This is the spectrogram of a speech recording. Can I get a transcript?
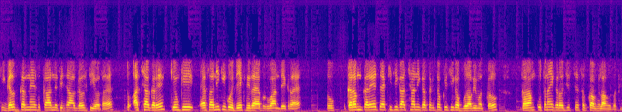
कि गलत करने का नतीजा गलत ही होता है तो अच्छा करे क्योंकि ऐसा नहीं कि कोई देख नहीं रहा है भगवान देख रहा है। तो कर्म करे चाहे किसी का अच्छा नहीं कर सकते हो किसी का बुरा भी मत करो कर्म उतना ही करो जिससे सबका भला हो सके।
